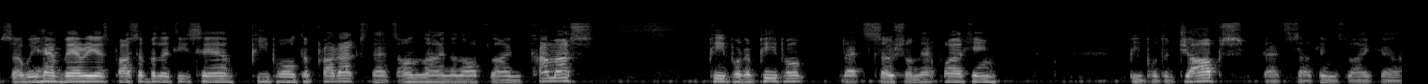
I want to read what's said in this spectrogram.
So we have various possibilities here. People to products, that's online and offline commerce. People to people, that's social networking. People to jobs, that's uh, things like uh,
